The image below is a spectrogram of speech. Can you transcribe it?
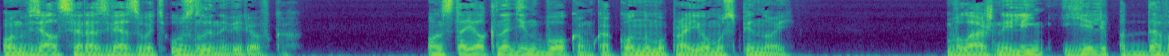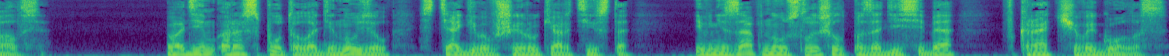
Он взялся развязывать узлы на веревках. Он стоял к Надин боком, к оконному проему спиной. Влажный линь еле поддавался. Вадим распутал один узел, стягивавший руки артиста, и внезапно услышал позади себя вкрадчивый голос.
